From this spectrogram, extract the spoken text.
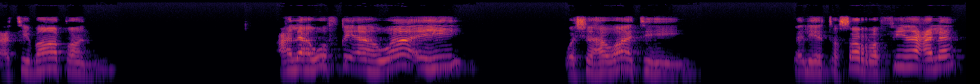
اعتباطا على وفق أهوائه وشهواته بل يتصرف فيها على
